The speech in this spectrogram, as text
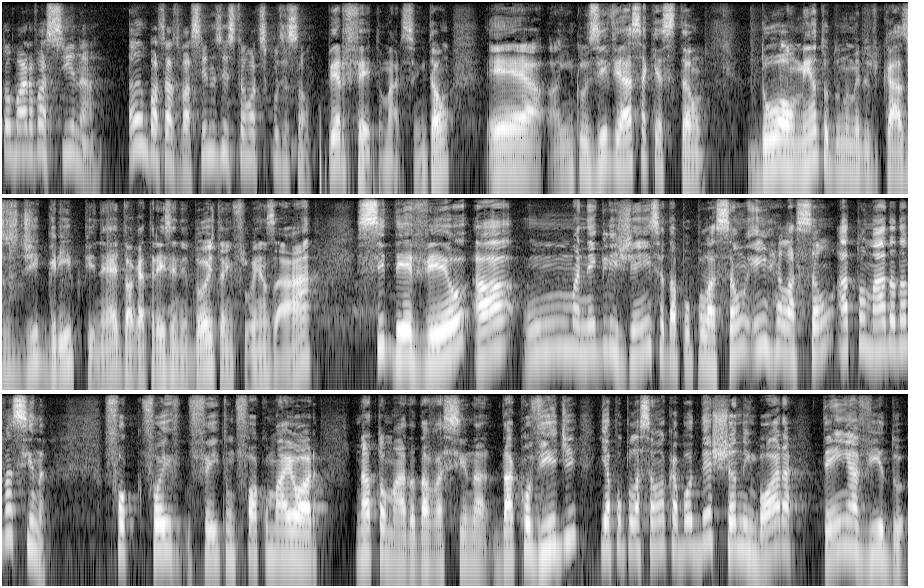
tomar vacina. Ambas as vacinas estão à disposição. Perfeito, Márcio. Então, é, inclusive essa questão do aumento do número de casos de gripe, né, do H3N2, da influenza A, se deveu a uma negligência da população em relação à tomada da vacina. Foi feito um foco maior na tomada da vacina da Covid e a população acabou deixando, embora tenha havido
